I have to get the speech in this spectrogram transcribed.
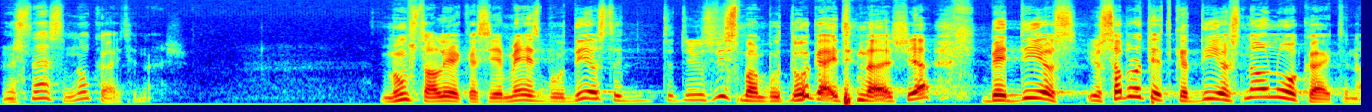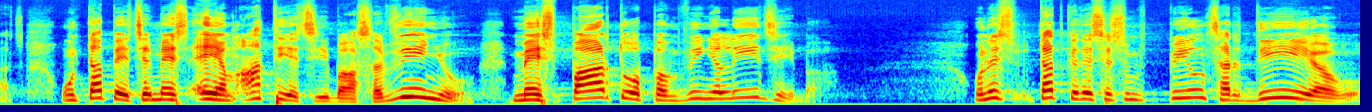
Es neesam nokaitinājuši. Mums tā liekas, ja mēs būtu Dievs, tad, tad jūs vismaz būtu nokaitinājuši. Ja? Bet Dievs, jūs saprotiet, ka Dievs nav nokaitināts. Un tāpēc, ja mēs ejam attiecībās ar viņu, mēs pārtopam viņa līdzībā. Un es, tad, kad es esmu pilns ar Dievu,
